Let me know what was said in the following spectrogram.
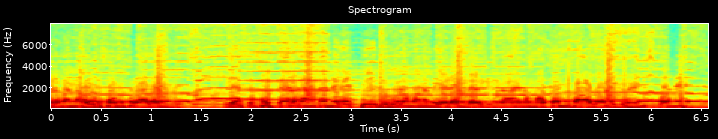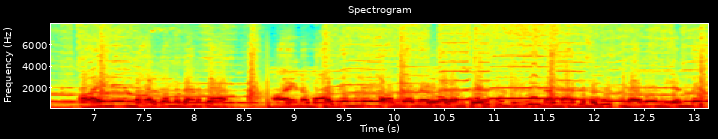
ఇరవై నాలుగు సంవత్సరాలైంది. వేసి పుట్టాడు కనుకనే తేదీ కూడా మనం వేయడం జరిగింది. ఆయన మతం కాదని గ్రహించుకొని ఆయనే మార్గం కనుక ఆయన మార్గంలో అందరు నడవాలని కోరుకుంటూ ఈయన నా మాటలు ముగిస్తున్నాను. మీ అందరు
